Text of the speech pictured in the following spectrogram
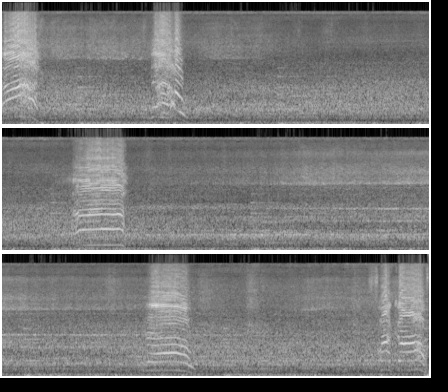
Ah! No! Ah! No! Fuck off!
